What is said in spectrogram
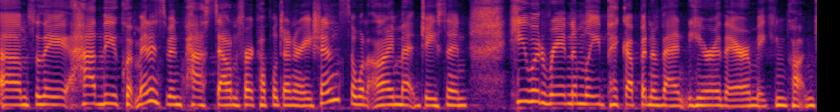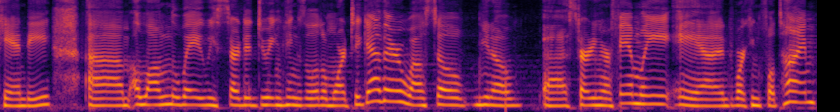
Um, so, they had the equipment. It's been passed down for a couple generations. So, when I met Jason, he would randomly pick up an event here or there making cotton candy. Um, along the way, we started doing things a little more together while still, you know, uh, starting our family and working full time.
